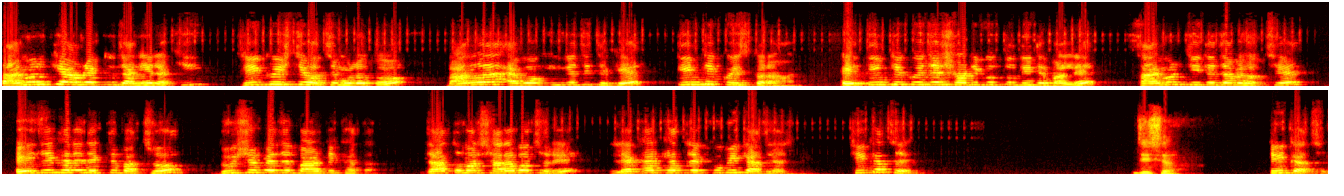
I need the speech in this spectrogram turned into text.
সাইমনকে আমরা একটু জানিয়ে রাখি থ্রি কুইজটি হচ্ছে মূলত বাংলা এবং ইংরেজি থেকে তিনটি কুইজ করা হয়। এই তিনটি কুইজের সঠিক উত্তর দিতে পারলে সাইমন জিতে যাবে হচ্ছে এই যে এখানে দেখতে পাচ্ছ দুইশো পেজের বারোটি খাতা যা তোমার সারা বছরে লেখার ক্ষেত্রে খুবই কাজে আসবে। ঠিক আছে? জি স্যার। ঠিক আছে।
